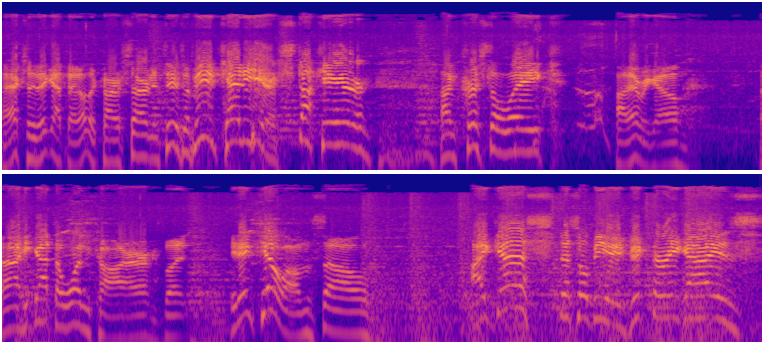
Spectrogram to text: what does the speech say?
Actually, they got that other car started too. So me and Kenny are stuck here on Crystal Lake. Oh, there we go. Uh, he got the one car, but he didn't kill him, so I guess this will be a victory, guys.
